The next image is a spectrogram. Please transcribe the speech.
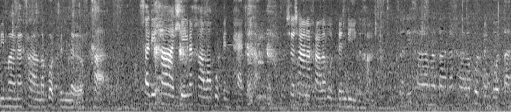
บีมายนะคะ รับบทเป็นเลิฟค่ะ สวัสดีค่ะเค้กนะคะ รับบทเป็นแพทค่ะ ชาชานะคะ รับบทเป็นดีนค่ะ สวัสดีค่ะมาตานะคะ รับบทเป็นโบตัน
